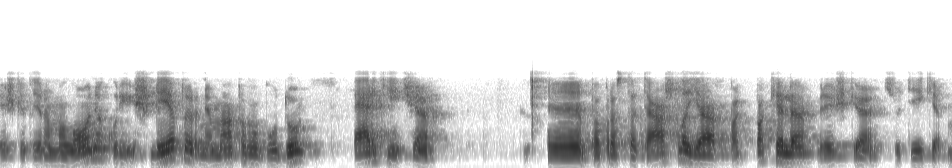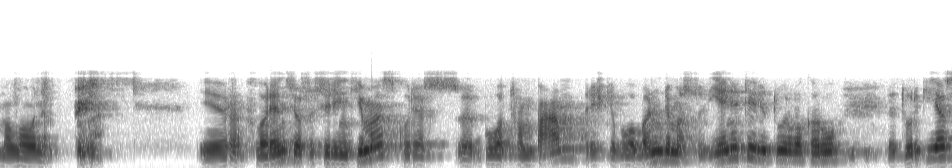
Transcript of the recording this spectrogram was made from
reiškia tai yra malonė, kuri išlėto ir nematomų būdų perkeičia E, paprastą tešlą, ją pakelia, reiškia, suteikia malonę. Ir Florencijos susirinkimas, kuris buvo trumpam, reiškia, buvo bandymas suvienyti rytų ir vakarų liturgijas,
